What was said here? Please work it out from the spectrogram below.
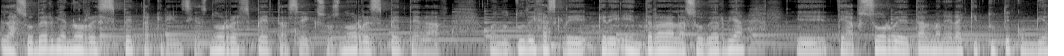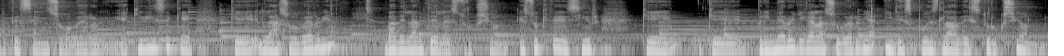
La soberbia no respeta creencias, no respeta sexos, no respeta edad. Cuando tú dejas entrar a la soberbia, eh, te absorbe de tal manera que tú te conviertes en soberbio. Y aquí dice que, que la soberbia va delante de la destrucción. Esto quiere decir que, que primero llega la soberbia y después la destrucción.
